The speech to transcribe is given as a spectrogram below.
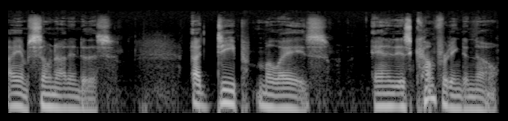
I am so not into this. A deep malaise. And it is comforting to know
